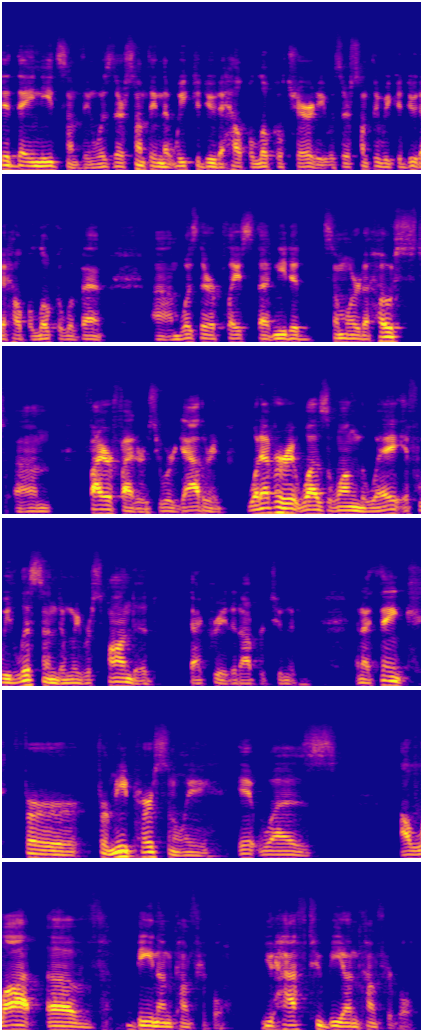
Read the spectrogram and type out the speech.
Did they need something? Was there something that we could do to help a local charity? Was there something we could do to help a local event? Um, was there a place that needed somewhere to host um, firefighters who were gathering? Whatever it was along the way, if we listened and we responded, that created opportunity. And I think for for me personally, it was a lot of being uncomfortable. You have to be uncomfortable.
